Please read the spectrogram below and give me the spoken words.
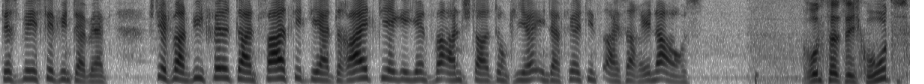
des BSC Winterberg. Stefan, wie fällt dein Fazit der dreitägigen Veranstaltung hier in der Felddienst-Eis-Arena aus? Grundsätzlich gut.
